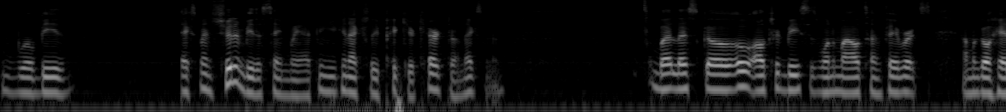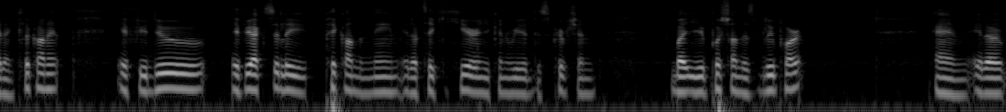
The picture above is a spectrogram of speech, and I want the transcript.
will be. X Men shouldn't be the same way. I think you can actually pick your character on X Men. But let's go. Oh, Altered Beast is one of my all time favorites. I'm going to go ahead and click on it. If you do, if you actually pick on the name, it'll take you here and you can read a description but you push on this blue part and it'll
